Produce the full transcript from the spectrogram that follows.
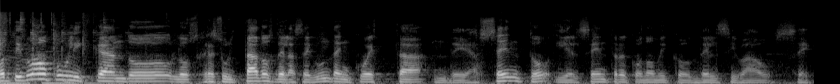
Continuamos publicando los resultados de la segunda encuesta de Acento y el Centro Económico del Cibao SEC.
